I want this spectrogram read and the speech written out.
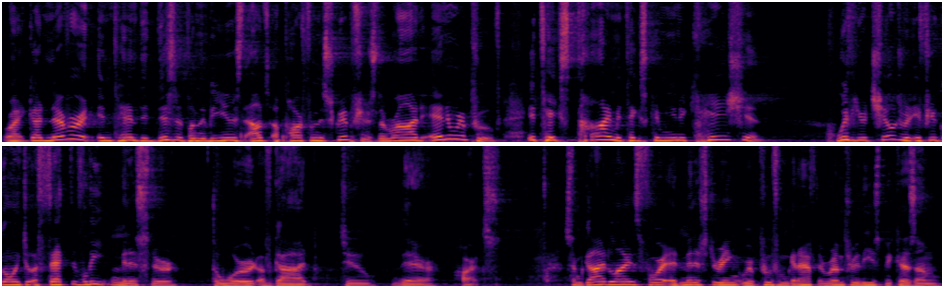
right? God never intended discipline to be used out, apart from the scriptures, the rod and reproof. It takes time, it takes communication with your children if you're going to effectively minister the word of God to their hearts. Some guidelines for administering reproof. I'm going to have to run through these because I'm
